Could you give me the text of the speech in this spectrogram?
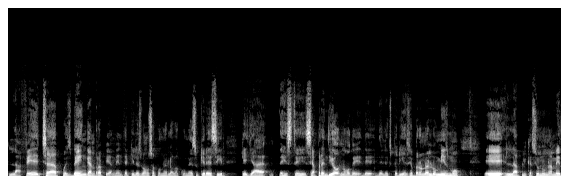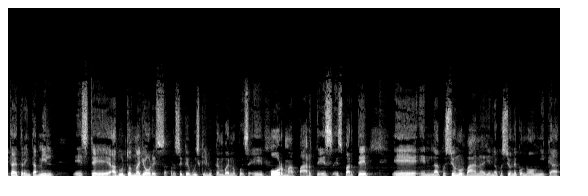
la fecha, pues vengan rápidamente, aquí les vamos a poner la vacuna. Eso quiere decir que ya este, se aprendió ¿no? de, de, la experiencia, pero no es lo mismo eh, la aplicación, una meta de 30 mil este, adultos mayores, acuérdense que Whisky Lucan, bueno, pues eh, forma parte, es, es parte eh, en la cuestión urbana y en la cuestión económica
